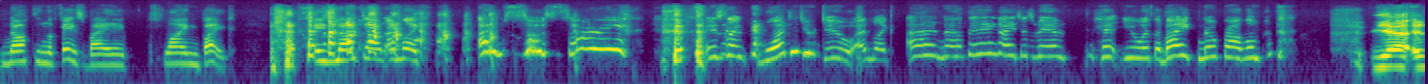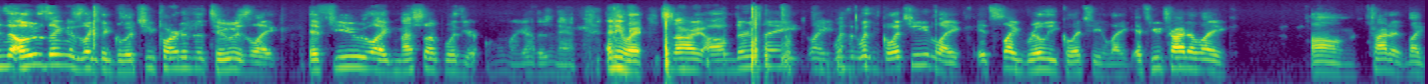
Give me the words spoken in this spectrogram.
knocked in the face by a flying bike. He's knocked down. I'm like, I'm so sorry. He's like, what did you do? I'm like, uh, nothing. I just may have hit you with a bike. No problem. yeah, and the other thing is like the glitchy part of it too is like if you like mess up with your oh my god, there's an ant. Anyway, sorry. Um, there's a like with with glitchy like it's like really glitchy. Like if you try to like um try to like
